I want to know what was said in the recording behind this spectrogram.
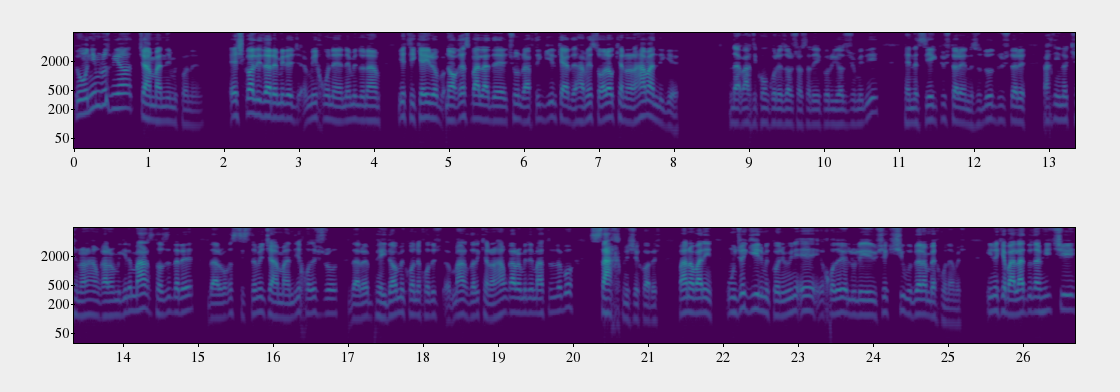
دو نیم روز میاد جنبندی می‌کنه. اشکالی داره میره می‌خونه نمی‌دونم یه تیکه ای رو ناقص بلده چون رفته گیر کرده همه سوالا کنار هم دیگه. در وقتی کنکور 1401 رو ریاضیشو میدی هندسه یک توش داره هندسه دو توش داره. وقتی اینا کنار هم قرار می‌گیره مغز تازه داره در واقع سیستم جمعندی خودش رو داره پیدا می‌کنه خودش مغز داره کنار هم قرار میده مطلب و سخت میشه کارش. بنابراین اونجا گیر می‌کنی می‌بینی خدای لوله یوشک چی بود؟ برم بخونمش. اینو که بلد بودم هیچی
